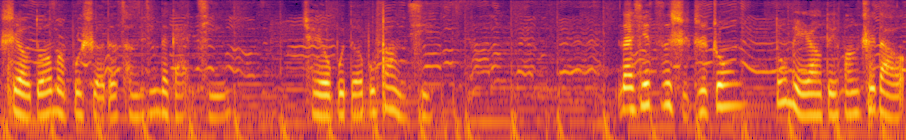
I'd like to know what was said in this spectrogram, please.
是有多么不舍得曾经的感情，却又不得不放弃。那些自始至终都没让对方知道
